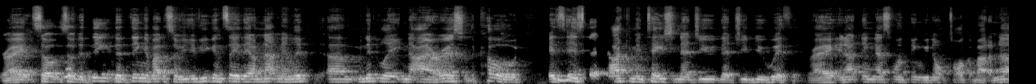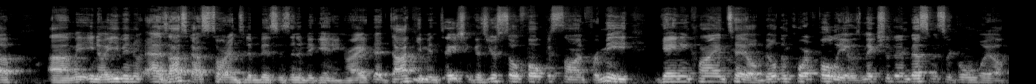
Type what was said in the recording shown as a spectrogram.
right? So so the thing the thing about it, so if you can say that I'm not manip, uh, manipulating the IRS or the code, it's, mm-hmm. it's that documentation that you that you do with it, right? And I think that's one thing we don't talk about enough um, you know, even as I got started into the business in the beginning, right? That documentation, because you're so focused on, for me, gaining clientele, building portfolios, make sure the investments are going well,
